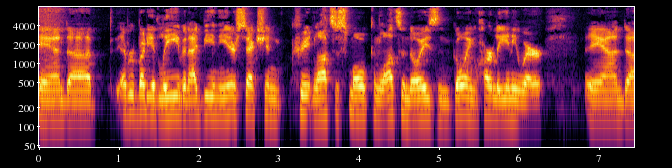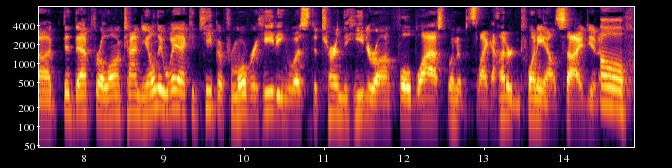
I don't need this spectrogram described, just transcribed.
And uh, everybody would leave, and I'd be in the intersection creating lots of smoke and lots of noise and going hardly anywhere. And uh, did that for a long time. The only way I could keep it from overheating was to turn the heater on full blast when it was like 120 outside. You know. Oh,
